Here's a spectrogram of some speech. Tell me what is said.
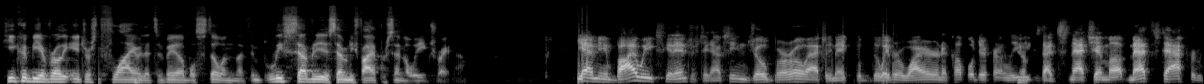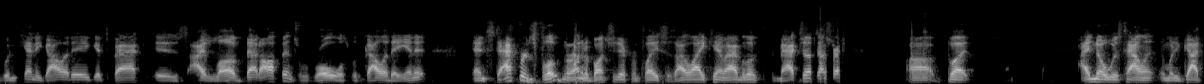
he could be a really interesting flyer that's available still in, I think, believe 70 to 75% of leagues right now. Yeah, I mean, bye weeks get interesting. I've seen Joe Burrow actually make the, the waiver wire in a couple different leagues. Yep. I'd snatch him up. Matt Stafford, when Kenny Golladay gets back, is I love that offense rolls with Golladay in it. And Stafford's floating around in a bunch of different places. I like him. I haven't looked at the matchups that stretch, uh, but I know his talent. And when he got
